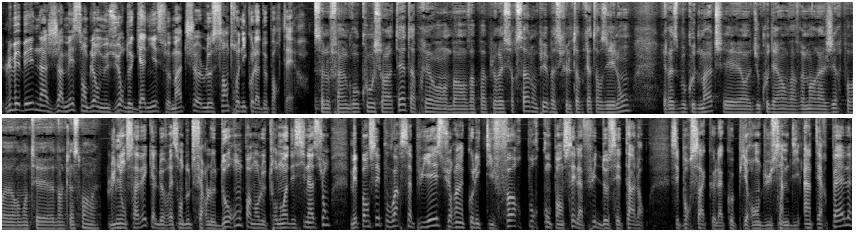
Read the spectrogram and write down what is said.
l'UBB n'a jamais semblé en mesure de gagner ce match. Le centre Nicolas Deporter. Ça nous fait un gros coup sur la tête. Après, on, ben, on va pas pleurer sur ça non plus parce que le top 14 est long. Il reste beaucoup de matchs et euh, du coup derrière, on va vraiment réagir pour euh, remonter dans le classement. Ouais. L'Union savait qu'elle devrait sans doute faire le dos rond pendant le tournoi Destination, mais pensait pouvoir s'appuyer sur un collectif fort pour compenser la fuite de ses talents. C'est pour ça que la copie rendue samedi interpelle.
